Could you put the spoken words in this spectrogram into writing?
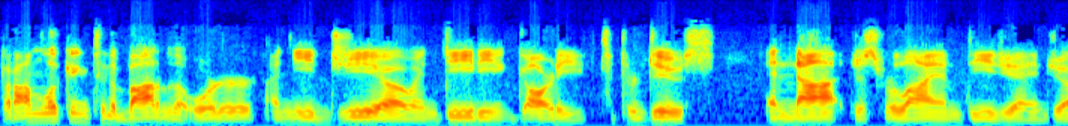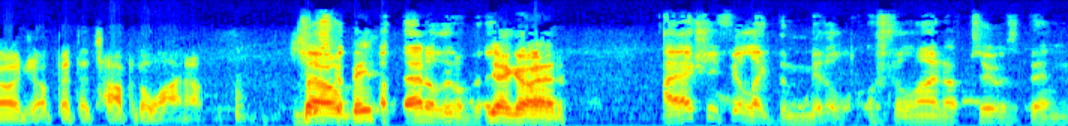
But I'm looking to the bottom of the order. I need Gio and Didi and Gardy to produce and not just rely on DJ and Judge up at the top of the lineup. So, go that a little bit. Yeah, go ahead. I actually feel like the middle of the lineup too has been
